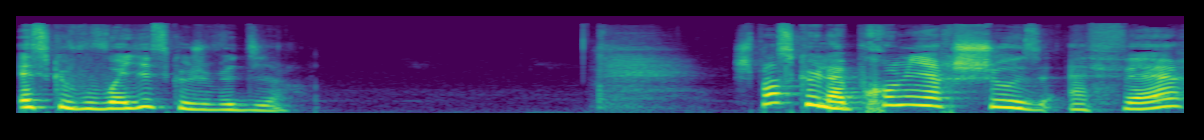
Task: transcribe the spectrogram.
Est-ce que vous voyez ce que je veux dire? Je pense que la première chose à faire,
